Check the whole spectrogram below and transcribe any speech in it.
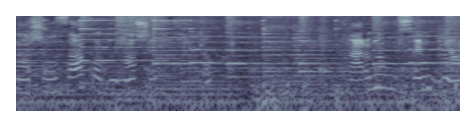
нашого закладу, наших діток. Гарного всім дня.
